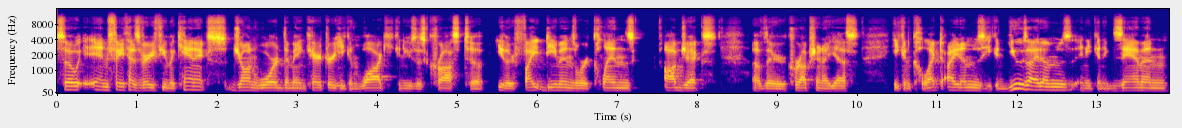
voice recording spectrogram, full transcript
So, and Faith has very few mechanics. John Ward, the main character, he can walk. He can use his cross to either fight demons or cleanse objects of their corruption, I guess. He can collect items, he can use items, and he can examine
